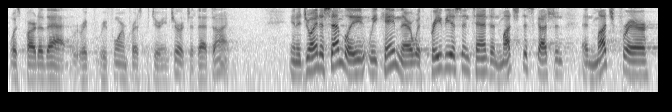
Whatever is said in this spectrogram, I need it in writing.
was part of that Reformed Presbyterian Church at that time. In a joint assembly, we came there with previous intent and much discussion and much prayer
